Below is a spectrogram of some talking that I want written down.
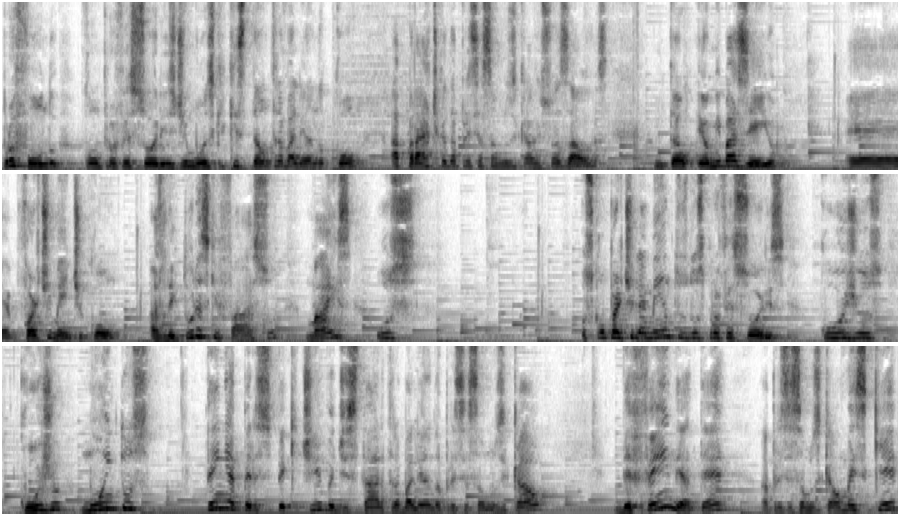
profundo com professores de música que estão trabalhando com a prática da apreciação musical em suas aulas. Então eu me baseio é, fortemente com as leituras que faço, mais os, os compartilhamentos dos professores, cujos, cujo muitos têm a perspectiva de estar trabalhando a apreciação musical, defendem até a apreciação musical, mas que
